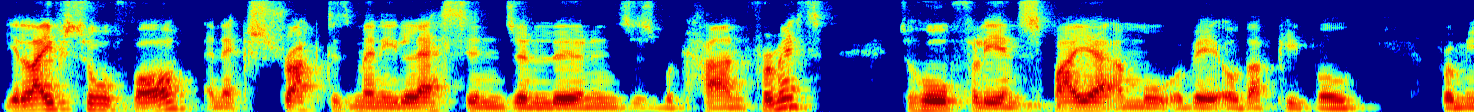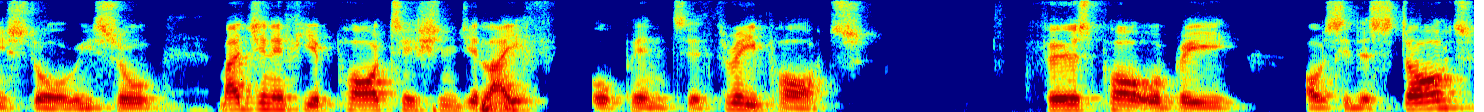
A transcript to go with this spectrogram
your life so far and extract as many lessons and learnings as we can from it to hopefully inspire and motivate other people from your story. So imagine if you partitioned your life up into three parts. First part would be obviously the start,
